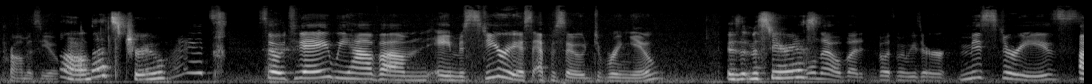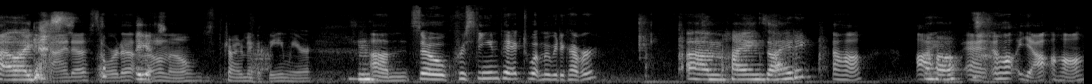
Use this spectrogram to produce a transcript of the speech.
promise you. Oh, that's true. Right? So today we have um, a mysterious episode to bring you. Is it mysterious? Well, no, but both movies are mysteries. Oh, I guess. Kinda, sorta. I I. Mm-hmm. don't know. Just trying to make a theme here. Um, so Christine picked what movie to cover. Um, high anxiety. Uh huh. Uh-huh. and uh, yeah, uh huh.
